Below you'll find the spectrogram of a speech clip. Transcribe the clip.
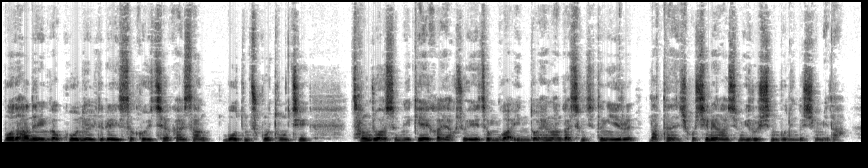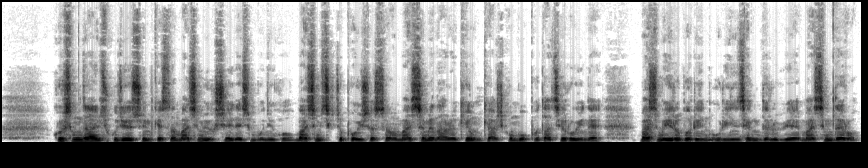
모든 하늘인과 구원 일들에 있어 그 위치와 갈상 모든 충고 통치 섭리 계획과 약속 예정과 인도 행함과 성취 등의 일을 나타내시고 실행하시고 이루시는 분인 것입니다. 그 성자임시 구주 예수님께서는 말씀의 육신이 되신 분이고 말씀을 직접 보이셨으며 말씀의 나를 경험케 하시고 무엇보다 죄로 인해 말씀을 잃어버린 우리 인생들을 위해 말씀대로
